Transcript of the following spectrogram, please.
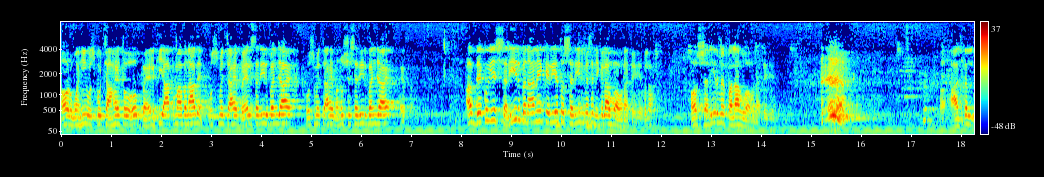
और वहीं उसको चाहे तो बैल की आत्मा बना दें, उसमें चाहे बैल शरीर बन जाए, उसमें चाहे मनुष्य शरीर बन जाए, ऐसा। अब देखो, ये शरीर बनाने के लिए तो शरीर में से निकला हुआ होना चाहिए, बोला। और शरीर में पला हुआ होना चाहिए। आजकल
